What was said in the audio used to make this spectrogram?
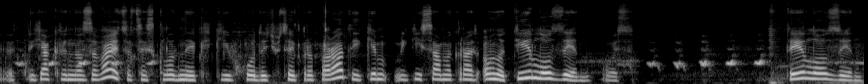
е, як він називається, цей складник, який входить в цей препарат, яким, який саме краще. О, воно тілозин. Ось. Тилозин.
